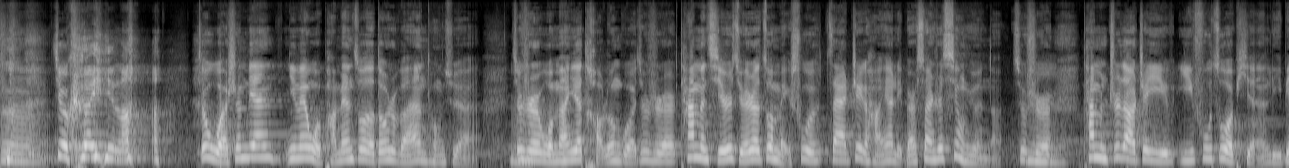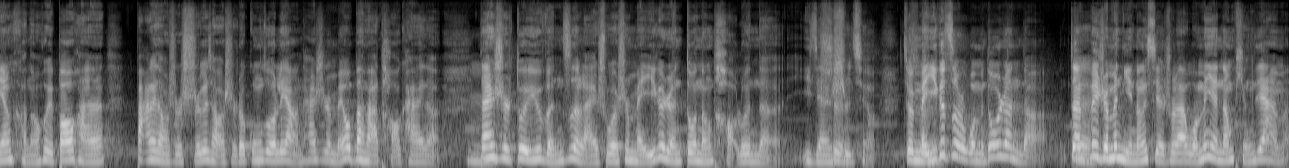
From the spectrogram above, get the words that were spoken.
嗯，就可以了。就我身边，因为我旁边坐的都是文案同学，就是我们也讨论过，就是他们其实觉着做美术在这个行业里边算是幸运的，就是他们知道这一一幅作品里边可能会包含八个小时、十个小时的工作量，它是没有办法逃开的。但是对于文字来说，是每一个人都能讨论的一件事情，就每一个字我们都认得。但为什么你能写出来，我们也能评价嘛？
